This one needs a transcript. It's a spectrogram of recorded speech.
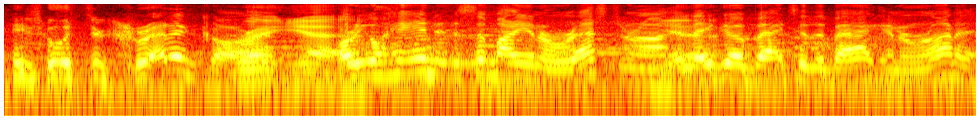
teenager with your credit card? Right, yeah. Or you'll hand it to somebody in a restaurant and they go back to the back and run it.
